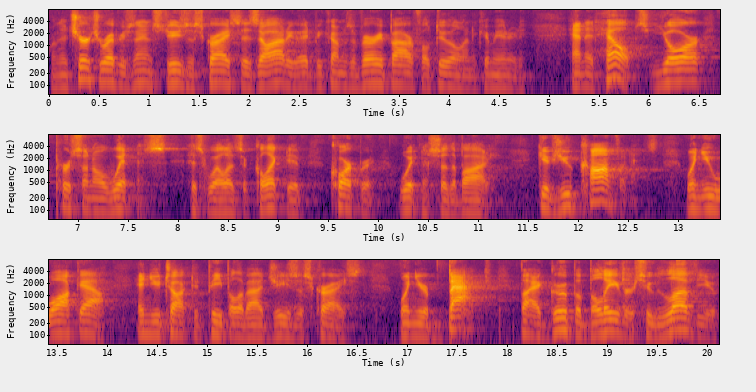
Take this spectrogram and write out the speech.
When the church represents Jesus Christ as audio, it becomes a very powerful tool in the community. And it helps your personal witness as well as a collective corporate witness of the body. Gives you confidence when you walk out and you talk to people about Jesus Christ, when you're backed by a group of believers who love you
